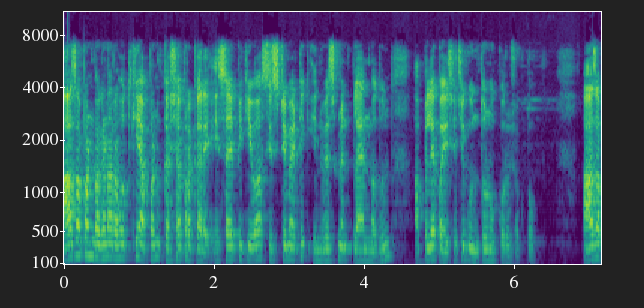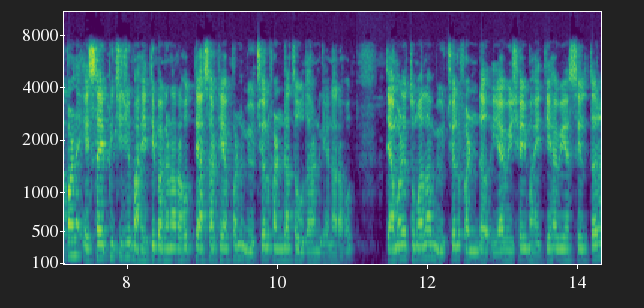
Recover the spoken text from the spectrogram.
आज आपण बघणार आहोत की आपण कशा प्रकारे एस आय पी किंवा सिस्टमॅटिक इन्व्हेस्टमेंट प्लॅन मधून आपल्या पैशाची गुंतवणूक करू शकतो. आज आपण एस आय पीची जी माहिती बघणार आहोत त्यासाठी आपण म्युच्युअल फंडाचं उदाहरण घेणार आहोत. त्यामुळे तुम्हाला म्युच्युअल फंड याविषयी माहिती हवी असेल तर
